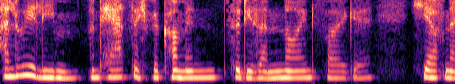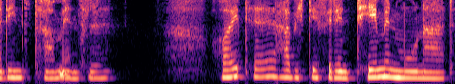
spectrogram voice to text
Hallo ihr Lieben und herzlich willkommen zu dieser neuen Folge hier auf Nadines Trauminsel. Heute habe ich dir für den Themenmonat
